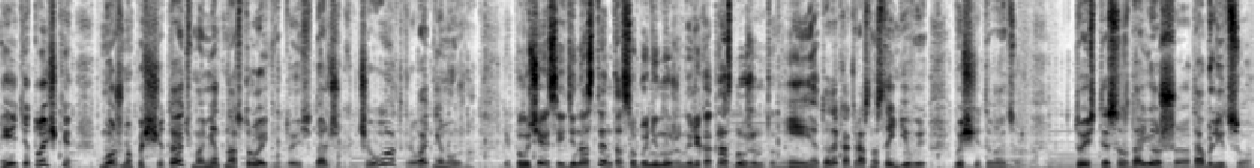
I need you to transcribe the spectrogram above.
И эти точки можно посчитать в момент настройки. То есть дальше как чего открывать не нужно. И получается, и диностенд особо не нужен, или как раз нужен тут? Нет, это как раз на стенде вы, высчитывается. То есть ты создаешь э, таблицу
